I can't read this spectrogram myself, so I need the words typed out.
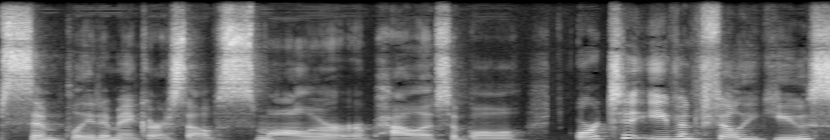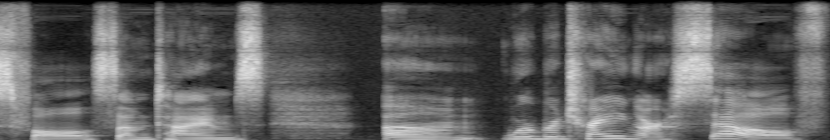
simply to make ourselves smaller or palatable or to even feel useful sometimes um, we're betraying ourselves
